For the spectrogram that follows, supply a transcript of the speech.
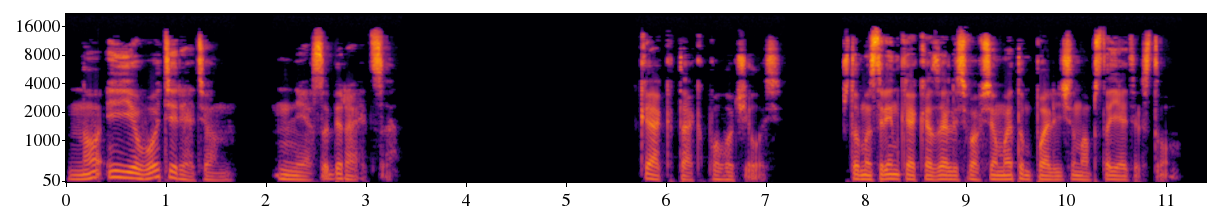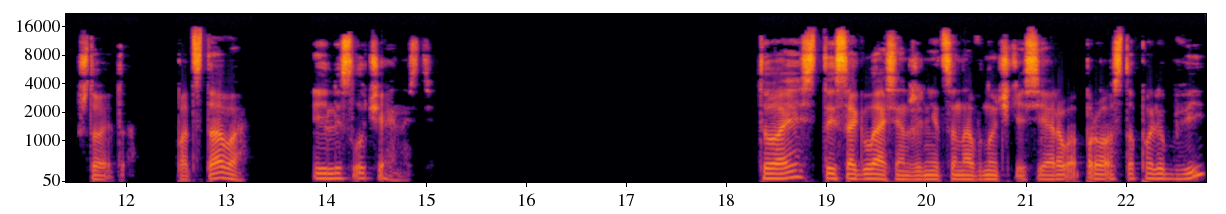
Но и его терять он не собирается. Как так получилось? Что мы с Ринкой оказались во всем этом по личным обстоятельствам? Что это? Подстава или случайность? «То есть ты согласен жениться на внучке Серого просто по любви?»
